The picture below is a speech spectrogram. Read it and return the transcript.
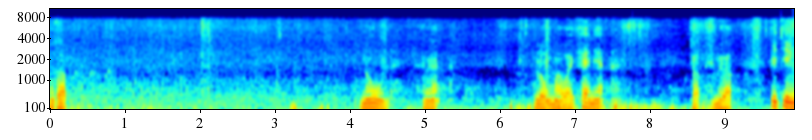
นะครับ นู่น เห็นไหมฮะลงมาไว้แค่เนี้ยครับเห็นไหมครับที่จริง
